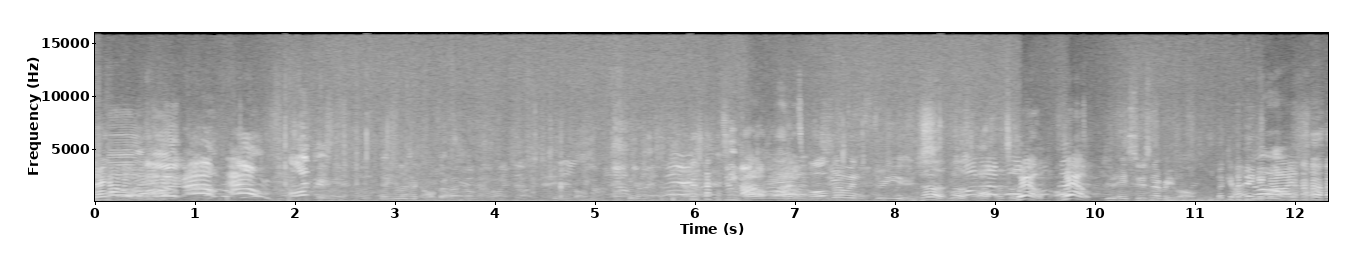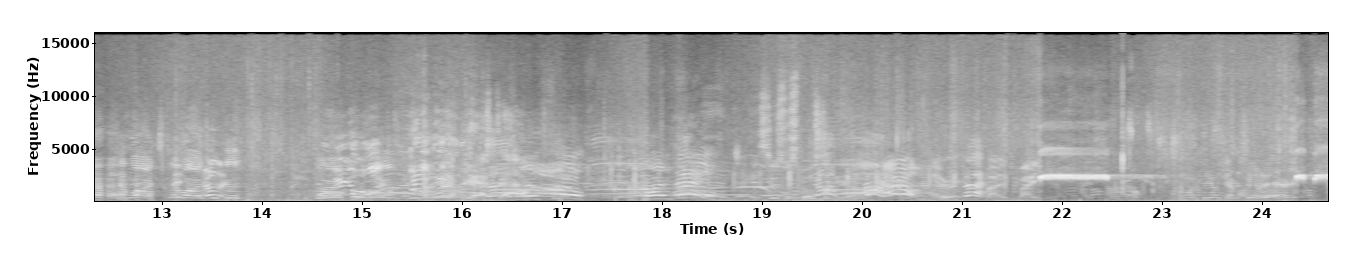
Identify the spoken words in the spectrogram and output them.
They have it. They have it. Ow! Ow! Yeah, he looks like Aldo. It's evolved. It's Aldo in three years. No, no, it's all, that's Will, Will, Dude, hey, Sue's never evolved. look at the bigger guys. Stay wide, stay wide, you're good. All right, pull, pull. Yes, by himself. By himself. Jesus was supposed to be uh, uh Eric by, by you know. Never seen it Eric.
